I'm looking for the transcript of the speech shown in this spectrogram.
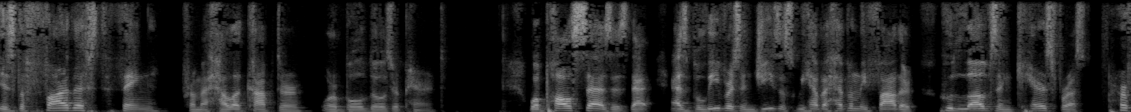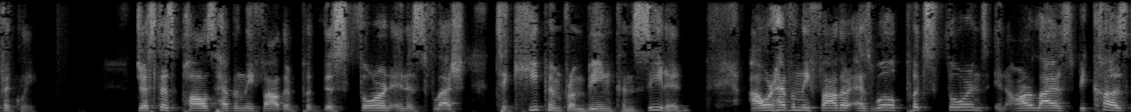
is the farthest thing from a helicopter or bulldozer parent. What Paul says is that as believers in Jesus, we have a heavenly Father who loves and cares for us perfectly. Just as Paul's heavenly Father put this thorn in his flesh to keep him from being conceited, our heavenly Father as well puts thorns in our lives because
